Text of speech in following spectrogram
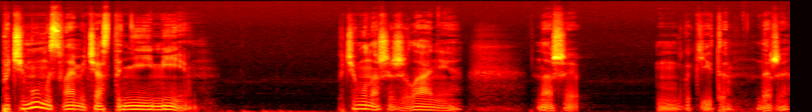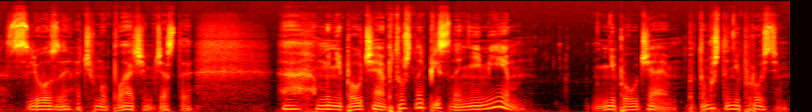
Почему мы с вами часто не имеем? Почему наши желания, наши какие-то даже слезы, о чем мы плачем, часто а, мы не получаем? Потому что написано «не имеем», не получаем, потому что не просим.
